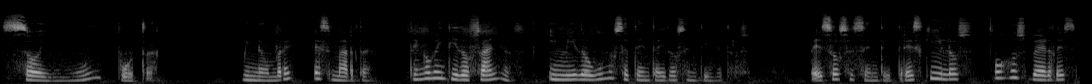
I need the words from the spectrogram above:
soy muy puta. Mi nombre es Marta. Tengo 22 años y mido 1,72 centímetros. Peso 63 kilos, ojos verdes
